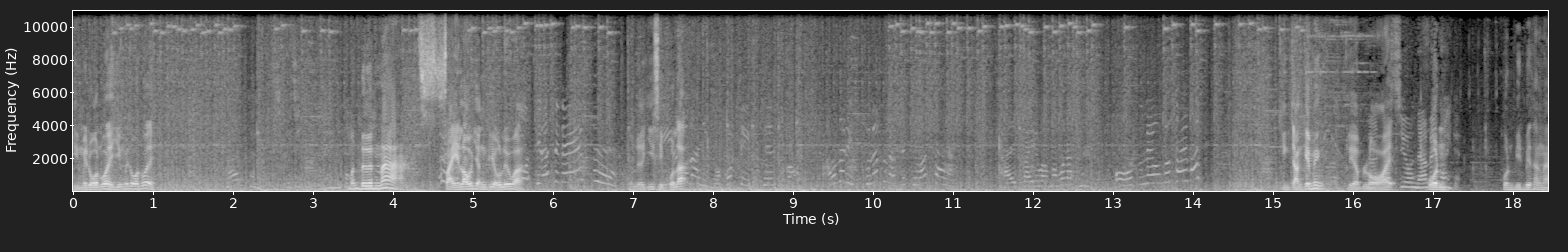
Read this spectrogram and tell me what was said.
ยิงไม่โดนเว้ยยิงไม่โดนเว้ยมันเดินหน้าใส่เราอย่างเดียวเลยว่ะเหลือ 20 คนละจริงจังเกมมิ่งเรียบร้อยคนคนบินไปทางไหน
